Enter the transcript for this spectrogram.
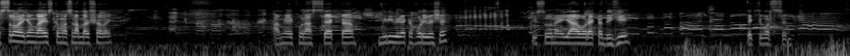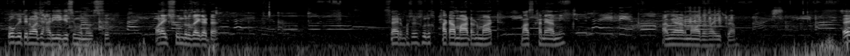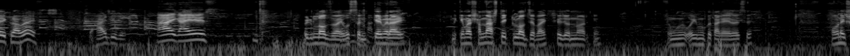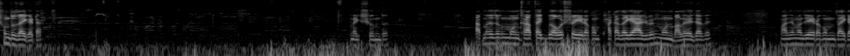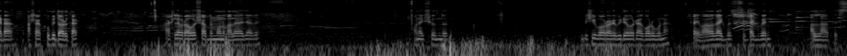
আসসালামু আলাইকুম গাইস, কেমন আছেন আপনারা সবাই? আমি এখন আসছি একটা নিরিবিলি একটা পরিবেশে। পিছনে ইয়াবর একটা দিঘি। দেখতে পাচ্ছেন, প্রকৃতির মাঝে হারিয়ে গেছি মনে হচ্ছে। অনেক সুন্দর জায়গাটা। চারপাশে শুধু ফাঁকা মাঠ আর মাঠ, মাঝখানে আমি। আমি আর মামাতো ভাই ইকরাম। এই ইকরাম, এই। হাই দিবে হাই গাইস। একটু লজ্জা পাই বুঝছেন? ক্যামেরায় মানে ক্যামেরার সামনে আসতে একটু লজ্জা পাই সেই জন্য আর কি। ওই মুখে তাকাই রয়েছে। অনেক সুন্দর জায়গাটা। অনেক সুন্দর। আপনাদের যখন মন খারাপ থাকবে অবশ্যই এরকম ফাঁকা জায়গায় আসবেন মন ভালো হয়ে যাবে। মাঝে মাঝে এরকম জায়গাটা আসা খুবই দরকার। আসলে পরে অবশ্যই আপনার মন ভালো হয়ে যাবে। অনেক সুন্দর। বেশি বড় আর ভিডিওটা করব না। সবাই ভালো থাকবেন সুস্থ থাকবেন। আল্লাহ হাফেজ।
